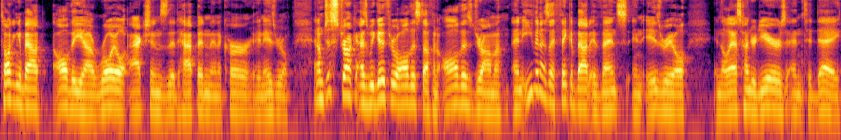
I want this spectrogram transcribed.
talking about all the uh, royal actions that happen and occur in Israel. And I'm just struck as we go through all this stuff and all this drama, and even as I think about events in Israel in the last hundred years and today,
